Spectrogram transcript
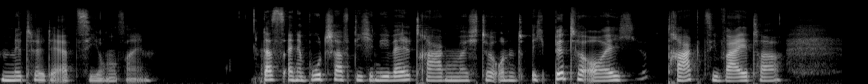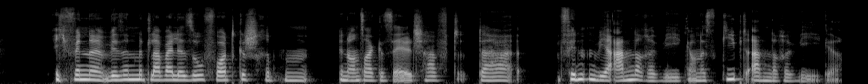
Mittel der Erziehung sein. Das ist eine Botschaft, die ich in die Welt tragen möchte und ich bitte euch, tragt sie weiter. Ich finde, wir sind mittlerweile so fortgeschritten in unserer Gesellschaft, da finden wir andere Wege und es gibt andere Wege.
